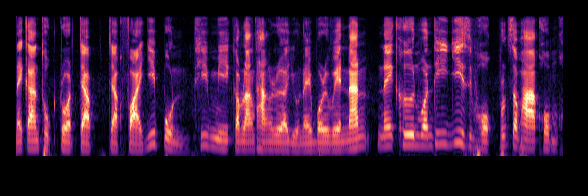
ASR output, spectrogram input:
ในการถูกตรวจจับจากฝ่ายญี่ปุ่น ที่มีกำลังทางเรืออยู่ในบริเวณนั้น ในคืนวันที่ 26 พฤษภาคม ค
